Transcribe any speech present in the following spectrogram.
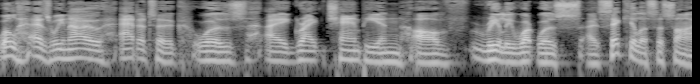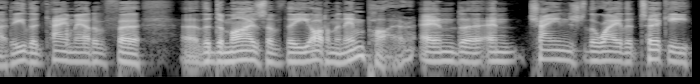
Well, as we know, Ataturk was a great champion of really what was a secular society that came out of uh, uh, the demise of the Ottoman Empire and uh, and changed the way that Turkey.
